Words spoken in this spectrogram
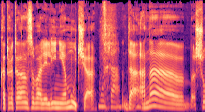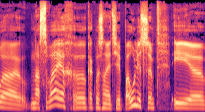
которую тогда называли линия Муча, Муча. да, mm. она шла на сваях, э, как вы знаете, по улице, и э,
